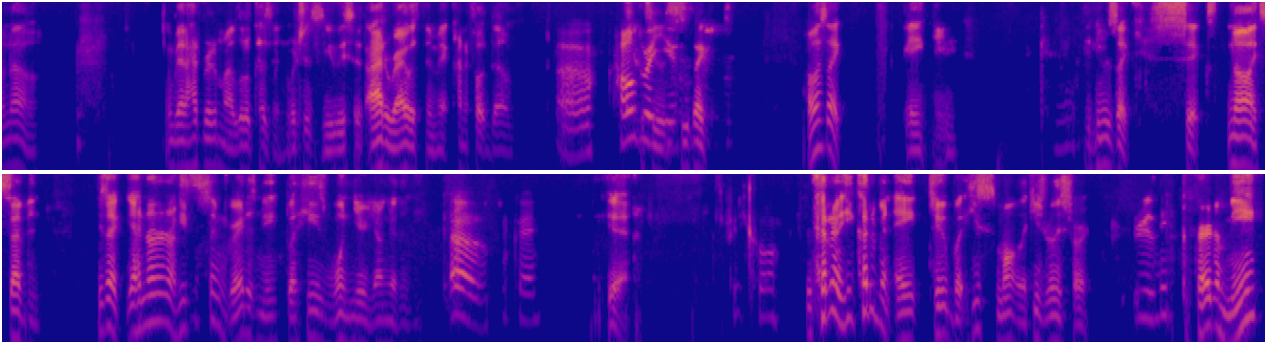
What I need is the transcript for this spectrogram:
oh no. And then I had rid of my little cousin, which is Ulysses. I had to ride with him. It kind of felt dumb. Oh. How old were was- you? He's like, I was like eight, maybe. And he was like six. No, like seven. He's like, yeah, no, no, no. He's the same grade as me, but he's one year younger than me. Oh, okay. Yeah, That's pretty cool. he could have he could have been eight too, but he's small. Like he's really short Really? compared to me.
